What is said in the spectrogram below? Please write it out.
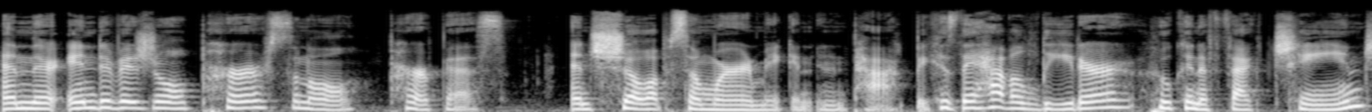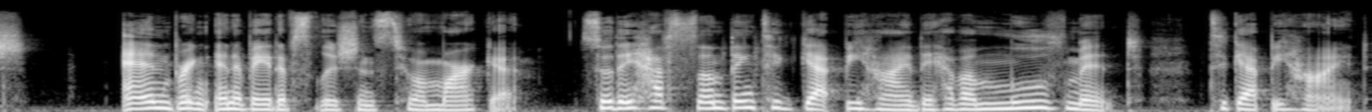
and their individual personal purpose and show up somewhere and make an impact because they have a leader who can affect change and bring innovative solutions to a market. So they have something to get behind, they have a movement to get behind.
